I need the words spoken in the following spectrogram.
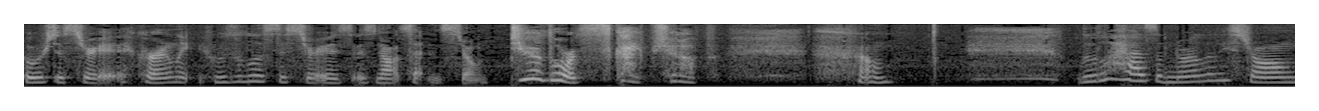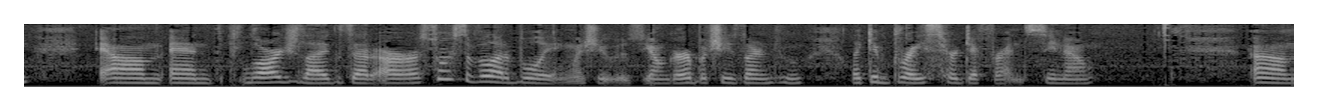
Who her sister is, currently, whose little sister is, is not set in stone. Dear Lord, Skype, shut up. Um, Lula has abnormally strong um, and large legs that are a source of a lot of bullying when she was younger, but she's learned to like embrace her difference, you know. Um,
